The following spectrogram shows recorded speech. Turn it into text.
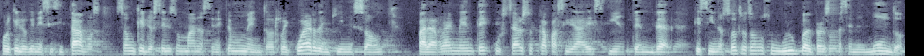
Porque lo que necesitamos son que los seres humanos en este momento recuerden quiénes son, para realmente usar sus capacidades y entender que si nosotros somos un grupo de personas en el mundo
